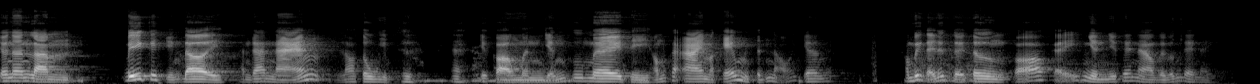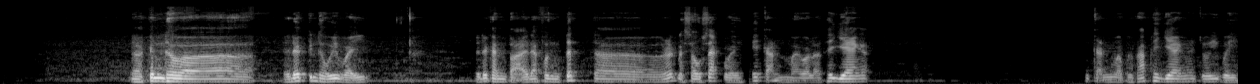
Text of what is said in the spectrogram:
Cho nên là biết cái chuyện đời thành ra nản lo tu dục sư. À, chứ còn mình vẫn cứ mê thì không có ai mà kéo mình tỉnh nổi hết trơn. Không biết đại đức đại tường có cái nhìn như thế nào về vấn đề này? À, kính thưa để đức kính thưa quý vị Để đức anh Tại đã phân tích uh, rất là sâu sắc về cái cạnh mà gọi là thế gian á. Cái cạnh mà phương pháp thế gian á, cho quý vị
